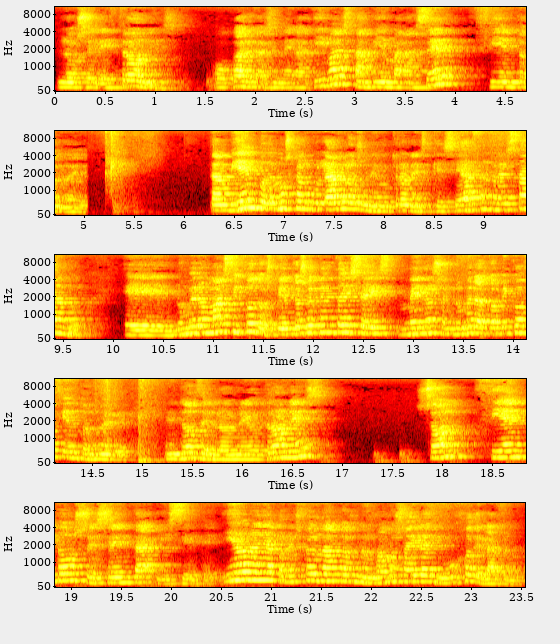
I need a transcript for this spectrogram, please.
los electrones o cargas negativas también van a ser 109. También podemos calcular los neutrones que se hacen restando el número másico 276 menos el número atómico 109. Entonces los neutrones son 167. Y ahora ya con estos datos nos vamos a ir al dibujo del átomo.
